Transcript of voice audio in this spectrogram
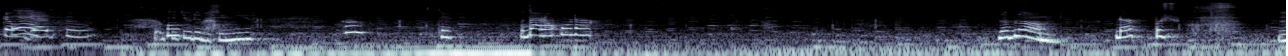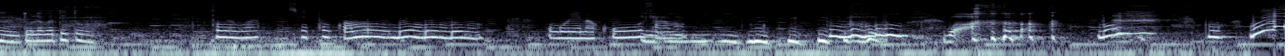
Kamu Eh. jatuh. Kok Cici udah di sini ya? Deh. bentar aku udah Udah belum? udah bus Hmm, tuh lewat itu. tuh lewat situ kamu belum belum belum tungguin aku sama bum bum bum Wah. bum bum bum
